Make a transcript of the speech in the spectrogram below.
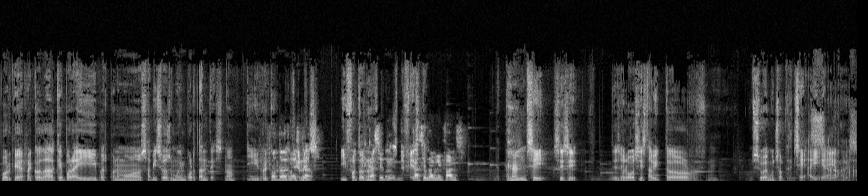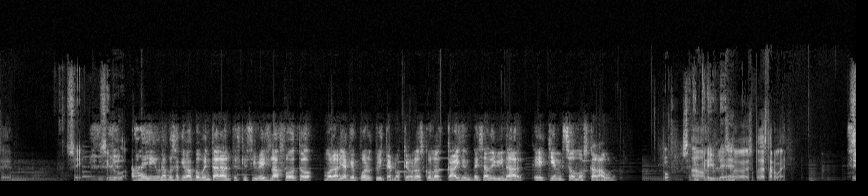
porque recordad que por ahí pues ponemos avisos muy importantes, ¿no? Y fotos recomendaciones nuestras. y fotos Es casi, nuestras un- de casi OnlyFans. Sí, sí, sí. Desde luego si está Víctor sube mucho el caché ahí. Sí, a- sí. sin duda. Ay, una cosa que iba a comentar antes, que si veis la foto, molaría que por Twitter, los que no nos conozcáis, intentéis adivinar eh, quién somos cada uno. Uf, sería Ah, increíble, ¿eh? Eso, eso puede estar guay. Y,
